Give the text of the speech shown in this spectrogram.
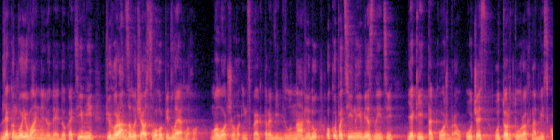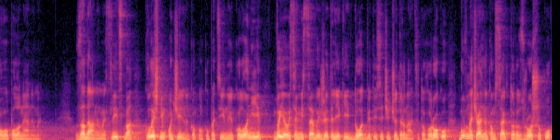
Для конвоювання людей до катівні фігурант залучав свого підлеглого, молодшого інспектора відділу нагляду окупаційної в'язниці, який також брав участь у тортурах над військовополоненими. За даними слідства, колишнім очільником окупаційної колонії виявився місцевий житель, який до 2014 року був начальником сектору з розшуку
